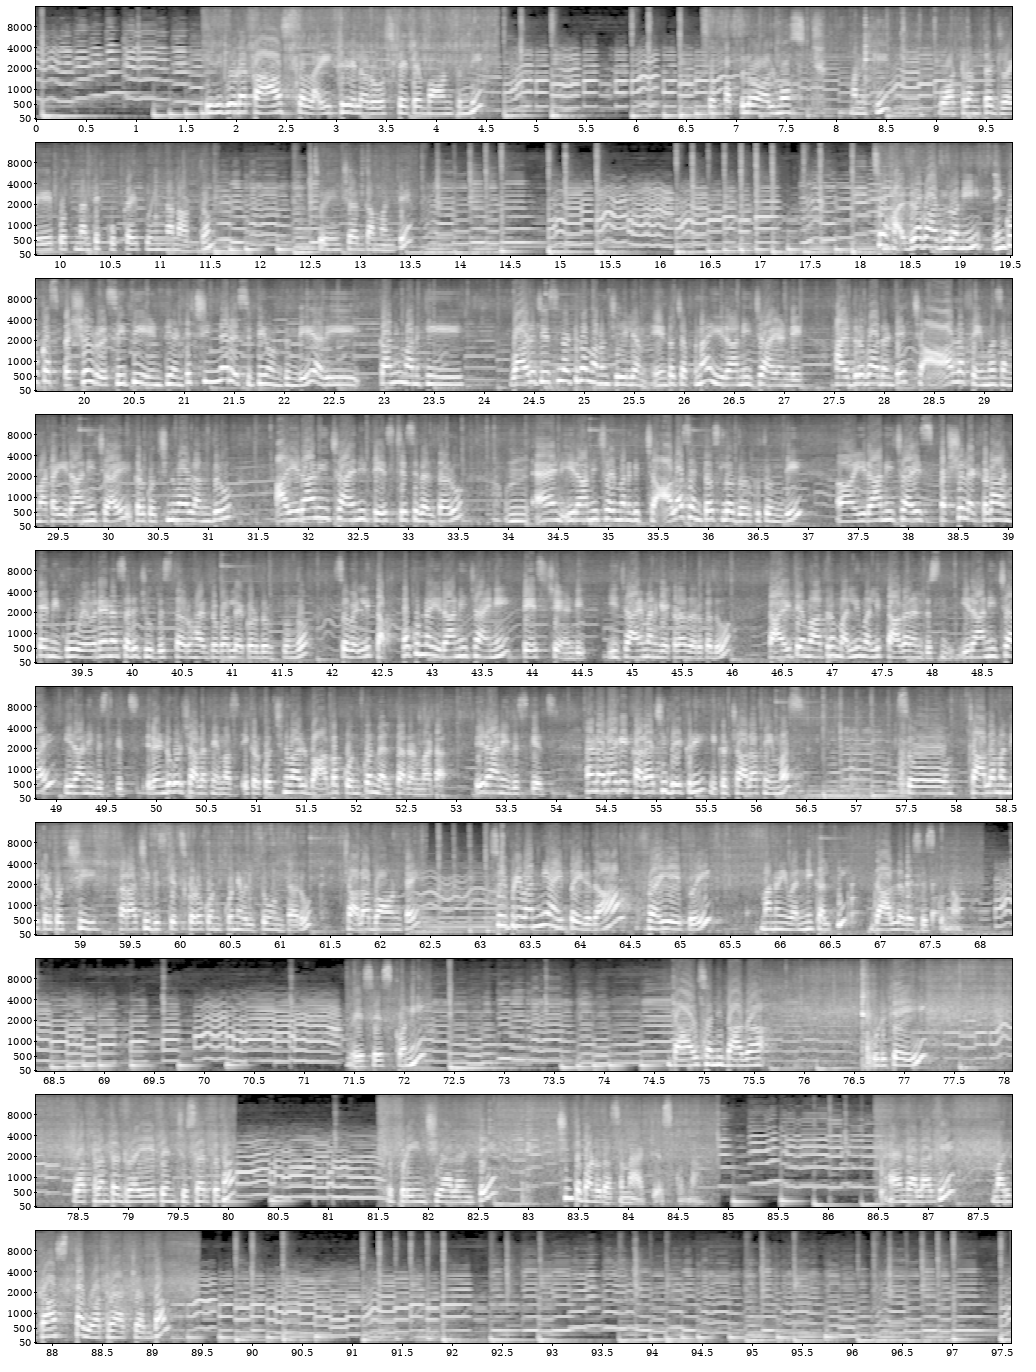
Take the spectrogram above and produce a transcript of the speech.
ఇది కూడా కాస్త లైట్గా ఇలా రోస్ట్ అయితే బాగుంటుంది. సో పప్పులో ఆల్మోస్ట్ మనకి వాటర్ అంతా డ్రై అయిపోతుందంటే కుక్ అయిపోయిందని అర్థం. సో ఏం చేద్దామంటే సో హైదరాబాద్లోని ఇంకొక స్పెషల్ రెసిపీ ఏంటి అంటే చిన్న రెసిపీ ఉంటుంది. అది కానీ మనకి వాళ్ళు చేసినట్టుగా మనం చేయలేం. ఏంటో చెప్పనా? ఇరానీ చాయ్ అండి. హైదరాబాద్ అంటే చాలా ఫేమస్ అన్నమాట ఇరానీ చాయ్. ఇక్కడికి వచ్చిన వాళ్ళందరూ ఆ ఇరానీ ఛాయ్ని టేస్ట్ చేసి వెళ్తారు. అండ్ ఇరానీ చాయ్ మనకి చాలా సెంటర్స్లో దొరుకుతుంది. ఇరానీ చాయ్ స్పెషల్ ఎక్కడ అంటే మీకు ఎవరైనా సరే చూపిస్తారు హైదరాబాద్లో ఎక్కడ దొరుకుతుందో. సో వెళ్ళి తప్పకుండా ఇరానీ ఛాయ్ని టేస్ట్ చేయండి. ఈ చాయ్ మనకి ఎక్కడా దొరకదు. తాగితే మాత్రం మళ్ళీ మళ్ళీ తాగాలనిపిస్తుంది. ఇరానీ చాయ్ ఇరానీ బిస్కెట్స్. రెండు కూడా చాలా ఫేమస్ ఇక్కడికి వచ్చిన వాళ్ళు బాగా కొనుక్కొని వెళ్తారనమాట ఇరానీ బిస్కెట్స్. అండ్ అలాగే కరాచీ బేకరీ ఇక్కడ చాలా ఫేమస్. సో చాలా మంది ఇక్కడికి వచ్చి కరాచీ బిస్కెట్స్ కూడా కొనుక్కొని వెళ్తూ ఉంటారు. చాలా బాగుంటాయి. సో ఇప్పుడు ఇవన్నీ అయిపోయాయి కదా ఫ్రై అయిపోయి మనం ఇవన్నీ కలిపి దాల్లో వేసేసుకుందాం. వేసేసుకొని దాల్స్ అన్ని బాగా ఉడికాయి. వాటర్ అంతా డ్రై అయిపోయింది చూసారు కదా? ఇప్పుడు ఏం చేయాలంటే చింతపండు రసం యాడ్ చేసుకుందాం. అండ్ అలాగే మరి కాస్త వాటర్ యాడ్ చేద్దాం.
